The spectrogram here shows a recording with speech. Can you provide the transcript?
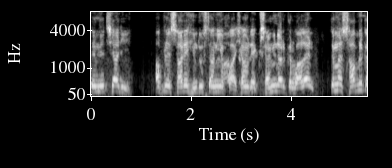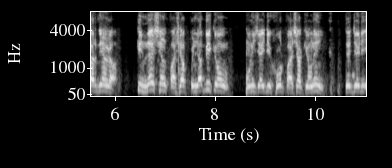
ਤੇ ਅਮਿਤ ਸ਼ਾਹ ਜੀ ਆਪਣੇ ਸਾਰੇ ਹਿੰਦੁਸਤਾਨੀਆਂ ਭਾਸ਼ਾਵਾਂ ਦੇ ਇੱਕ ਸੈਮੀਨਾਰ ਕਰਵਾ ਲੈਣ ਤੇ ਮੈਂ ਸਾਬਤ ਕਰ ਦਿਆਂਗਾ ਕਿ ਨੈਸ਼ਨਲ ਭਾਸ਼ਾ ਪੰਜਾਬੀ ਕਿਉਂ ਹੋਣੀ ਚਾਹੀਦੀ, ਹੋਰ ਭਾਸ਼ਾ ਕਿਉਂ ਨਹੀਂ? ਤੇ ਜਿਹੜੀ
